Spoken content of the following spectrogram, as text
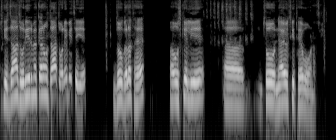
उसकी जाँच हो रही है मैं कह रहा हूँ जाँच होनी भी चाहिए जो गलत है उसके लिए जो न्यायोचित है वो होना चाहिए।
